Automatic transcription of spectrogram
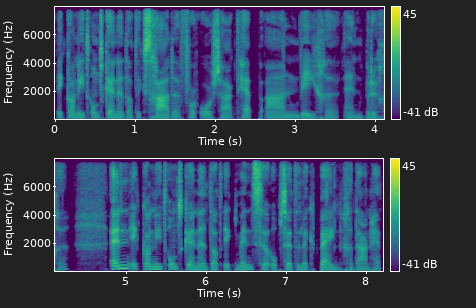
Ik kan niet ontkennen dat ik schade veroorzaakt heb aan wegen en bruggen. En ik kan niet ontkennen dat ik mensen opzettelijk pijn gedaan heb.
